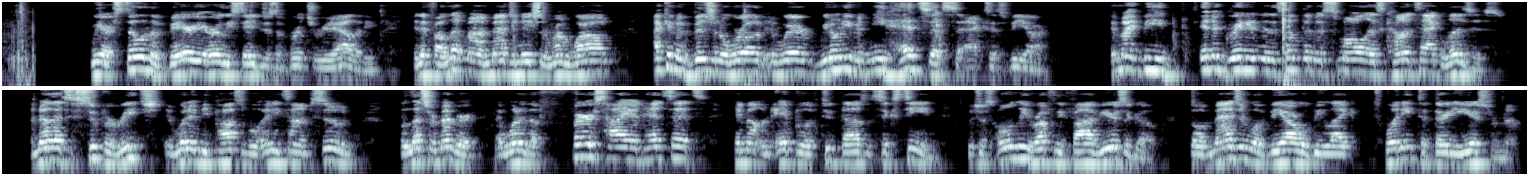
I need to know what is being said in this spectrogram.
We are still in the very early stages of virtual reality, and if I let my imagination run wild, I can envision a world in where we don't even need headsets to access VR. It might be integrated into something as small as contact lenses. I know that's a super reach. It wouldn't be possible anytime soon. But let's remember that one of the first high end headsets came out in April of 2016, which was only roughly five years ago. So imagine what VR will be like 20 to 30 years from now.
